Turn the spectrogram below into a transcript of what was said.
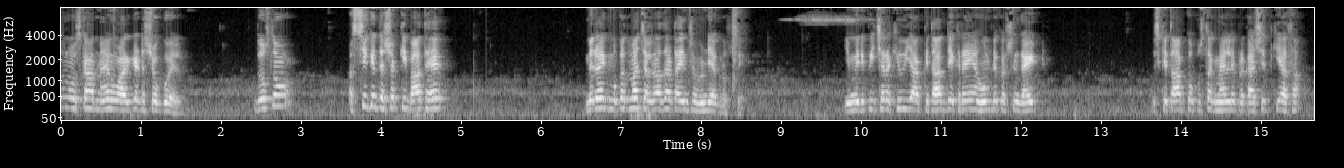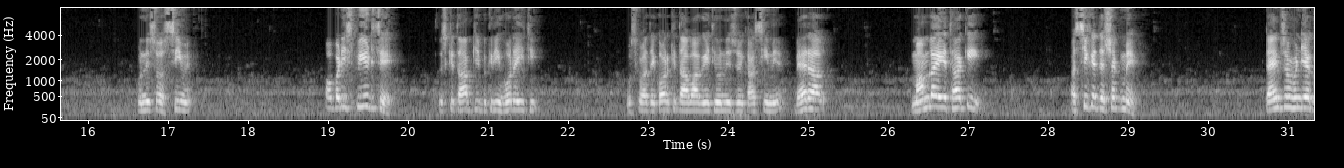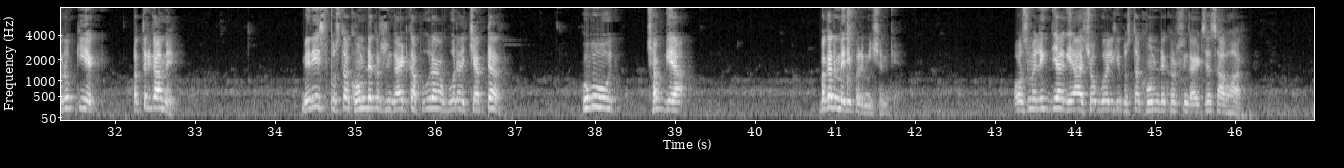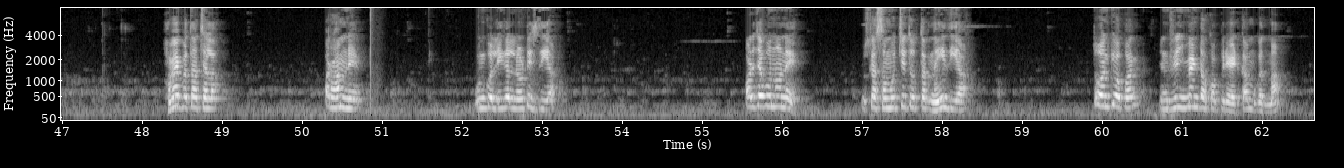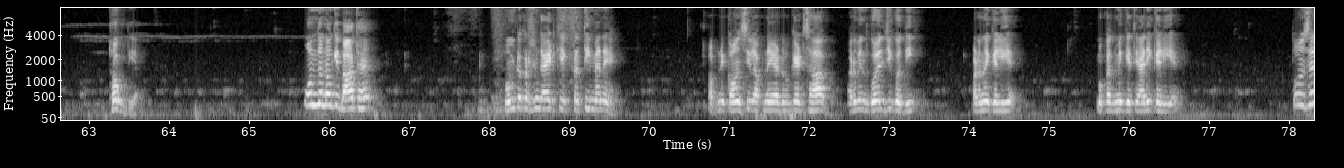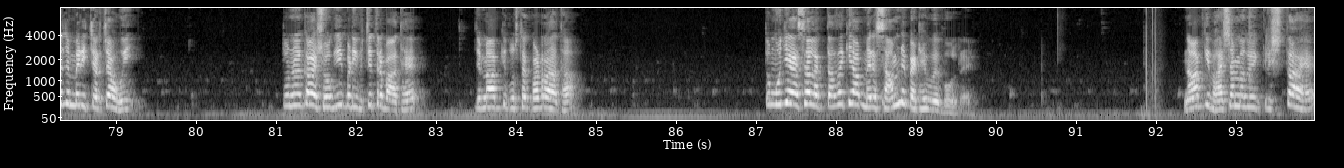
तो नमस्कार, मैं हूँ आर्किटेक्ट अशोक गोयल। दोस्तों, अस्सी के दशक की बात है। मेरा एक मुकदमा चल रहा था टाइम्स ऑफ़ इंडिया ग्रुप से। ये मेरे पीछे रखी हुई आप किताब देख रहे हैं, होम डेकोरेशन गाइड। इस किताब को पुस्तक महल ने प्रकाशित किया था 1980 में। और बड़ी स्पीड से इस किताब की बिक्री हो रही थी। उसके बाद एक और किताब आ गई थी उन्नीस सौ इक्यासी में, बहरहाल। मामला ये था कि अस्सी के दशक में टाइम्स ऑफ़ इंडिया ग्रुप की एक पत्रिका में मेरी इस पुस्तक होम डेकोरेशन गाइड का पूरा का पूरा चैप्टर हुबहू छप गया, बगैर मेरी परमिशन के। और उसमें लिख दिया गया, अशोक गोयल की पुस्तक होम डेकोरेशन गाइड से साभार। हमें पता चला, और हमने उनको लीगल नोटिस दिया, और जब उन्होंने उसका समुचित उत्तर नहीं दिया तो उनके ऊपर इंफ्रिंजमेंट ऑफ़ कॉपीराइट का मुकदमा ठोक दिया। उन दिनों की बात है, होम डेकोरेशन गाइड की एक प्रति मैंने अपने काउंसिल, अपने एडवोकेट साहब अरविंद गोयल जी को दी पढ़ने के लिए, मुकदमे की तैयारी के लिए। तो उनसे जब मेरी चर्चा हुई तो उन्होंने कहा, अशोक जी, बड़ी विचित्र बात है। जब मैं आपकी पुस्तक पढ़ रहा था तो मुझे ऐसा लगता था कि आप मेरे सामने बैठे हुए बोल रहे हैं। ना आपकी भाषा में कोई क्लिष्टता है,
